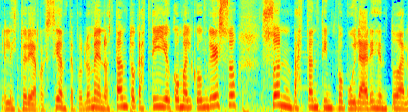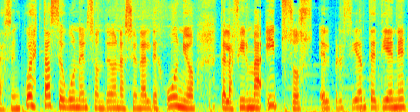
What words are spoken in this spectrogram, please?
en la historia reciente por lo menos. Tanto Castillo como el Congreso son bastante impopulares en todas las encuestas. Según el sondeo nacional de junio de la firma Ipsos, el presidente tiene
